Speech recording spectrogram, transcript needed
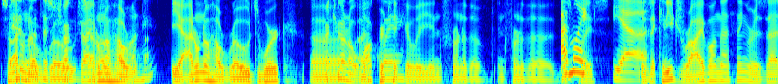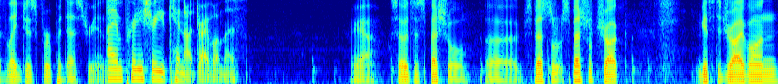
So They I just don't know let this truck roads. drive I don't know up how. on here? Yeah, I don't know how roads work. Uh, Aren't you on a uh, walkway? particularly in front of the in front of the this I'm like, place? yeah. Is that can you drive on that thing or is that like just for pedestrians? I'm pretty sure you cannot drive on this. Yeah. So it's a special uh special special truck gets to drive on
